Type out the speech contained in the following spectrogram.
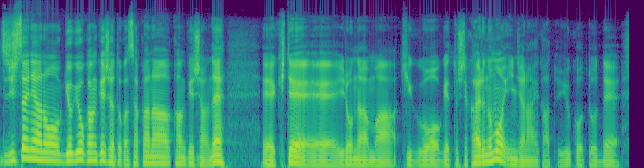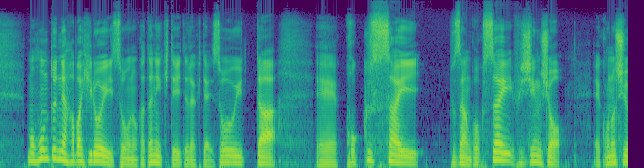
実際にあの漁業関係者とか魚関係者はね、えー来て、えーいろんなまあ器具をゲットして帰るのもいいんじゃないかということでもう本当にね幅広い層の方に来ていただきたいそういった、えー国際プサン国際フィッシングショー、えーこの週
